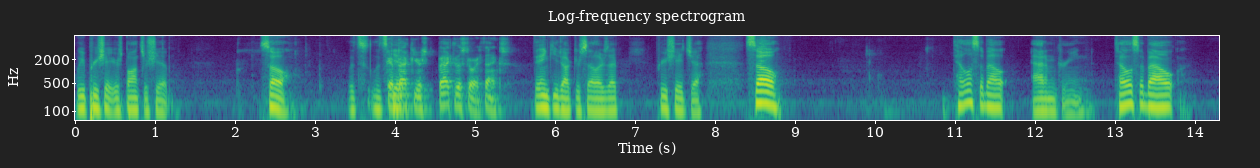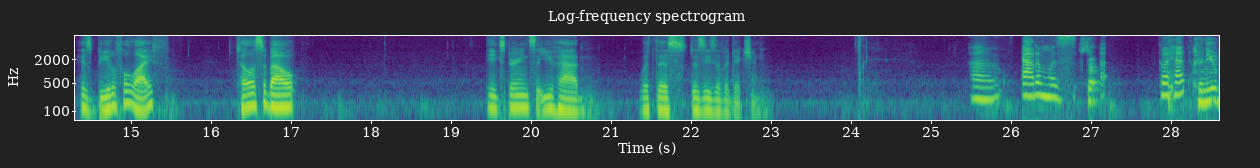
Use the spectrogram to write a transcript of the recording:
We appreciate your sponsorship. So let's let's Okay, get back to your back to the story. Thanks. Thank you, Dr. Sellers. I appreciate you. So, tell us about Adam Green. Tell us about his beautiful life. Tell us about the experience that you've had with this disease of addiction. Um, Adam was. So, Go ahead. can you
